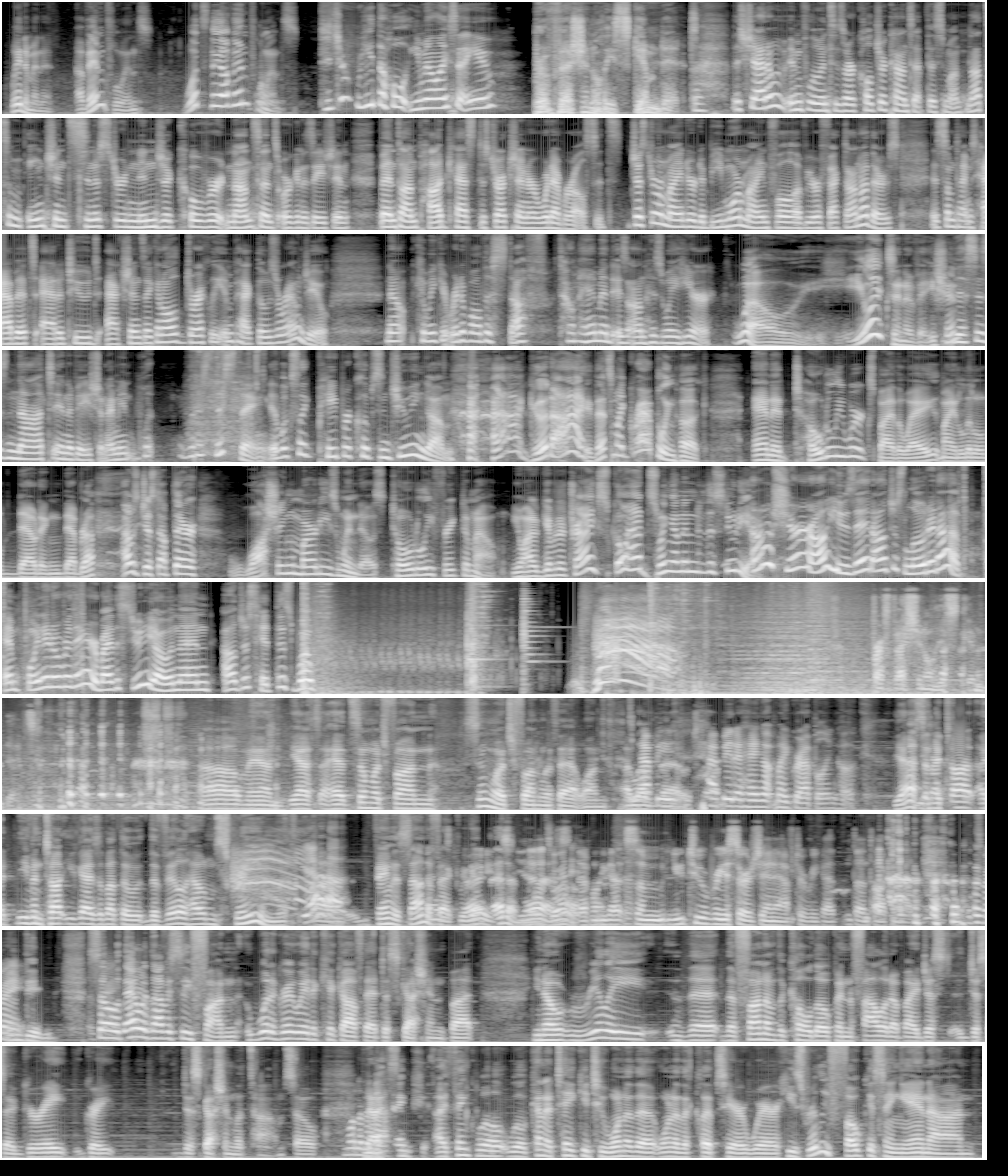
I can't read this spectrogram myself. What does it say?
Wait a minute. Of influence? What's the of influence? Did you read the whole email I sent you? Professionally skimmed it. The Shadow of Influence is our culture concept this month, not some ancient, sinister, ninja, covert nonsense organization bent on podcast destruction or whatever else. It's just a reminder to be more mindful of your effect on others, as sometimes habits, attitudes, actions, they can all directly impact those around you. Now, can we get rid of all this stuff? Tom Hammond is on his way here. Well, he likes innovation. This is not innovation. I mean, what what is this thing? It looks like paper clips and chewing gum. Good eye. That's my grappling hook. And it totally works, by the way, my little doubting Deborah. I was just up there washing Marty's windows. Totally freaked him out. You want to give it a try? Go ahead, swing on into the studio. Oh, sure, I'll use it. I'll just load it up and point it over there by the studio, and then I'll just hit this. Whoa. Ah! Professionally skimmed it. Oh, man. Yes, I had so much fun. So much fun with that one. I love happy that. It was fun. happy to hang up my grappling hook. Yes, and I taught. I even taught you guys about the the Wilhelm scream. Yeah. uh, famous sound That's effect. We right. got that in there Yes, well. definitely got some YouTube research in after we got done talking about it. That's right. Indeed. So that was obviously fun. What a great way to kick off that discussion. But you know, really, the the fun of the cold open followed up by just just a great great discussion with Tom. So One of the I think I think we'll we'll kind of take you to one of the one of the clips here where he's really focusing in on,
